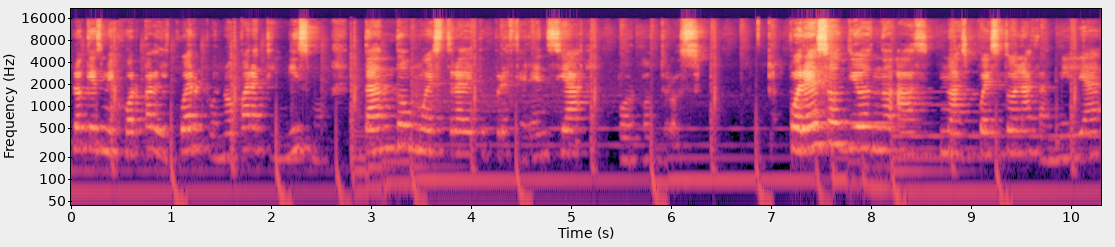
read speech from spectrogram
lo que es mejor para el cuerpo, no para ti mismo, dando muestra de tu preferencia por otros. Por eso Dios nos ha, puesto en la familia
